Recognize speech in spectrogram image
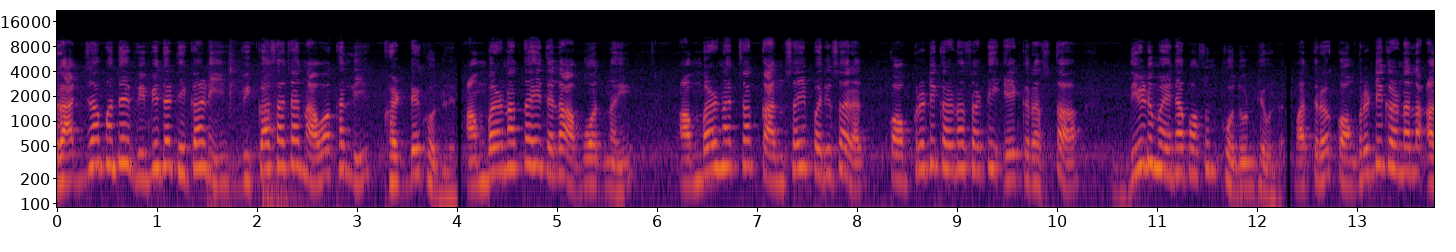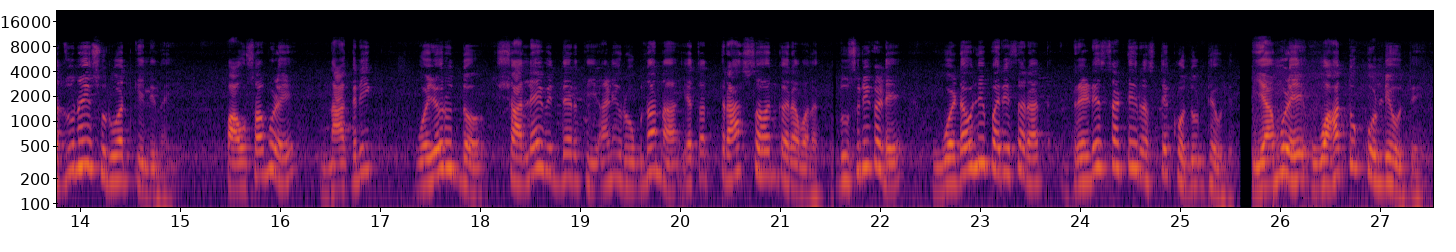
राज्यामध्ये विविध ठिकाणी विकासाच्या नावाखाली खड्डे खोदले. अंबरनाथही त्याला अपवाद नाही. अंबरनाथच्या कांसाई परिसरात काँक्रिटीकरणासाठी एक रस्ता दीड महिन्यापासून खोदून ठेवला. मात्र काँक्रिटीकरणाला अजूनही सुरुवात केली नाही. पावसामुळे नागरिक वयोवृद्ध शालेय विद्यार्थी आणि रुग्णांना याचा त्रास सहन करावा लागतो. दुसरीकडे वडवली परिसरात ड्रेनेजसाठी रस्ते खोदून ठेवले. यामुळे वाहतूक कोंडी होते.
